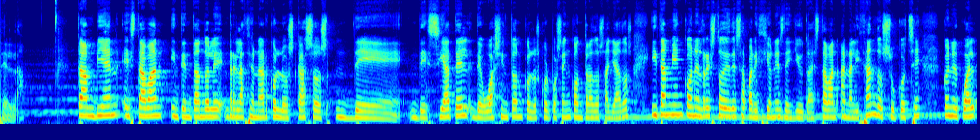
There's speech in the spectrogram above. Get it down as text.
celda. También estaban intentándole relacionar con los casos de, Seattle, de Washington, con los cuerpos encontrados hallados y también con el resto de desapariciones de Utah. Estaban analizando su coche con el cual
